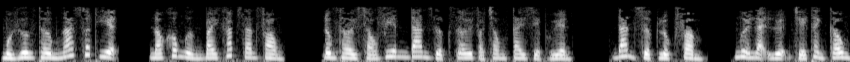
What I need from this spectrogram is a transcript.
Mùi hương thơm ngát xuất hiện, nó không ngừng bay khắp gian phòng, đồng thời sáu viên đan dược rơi vào trong tay Diệp Huyền. Đan dược lục phẩm, người lại luyện chế thành công.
